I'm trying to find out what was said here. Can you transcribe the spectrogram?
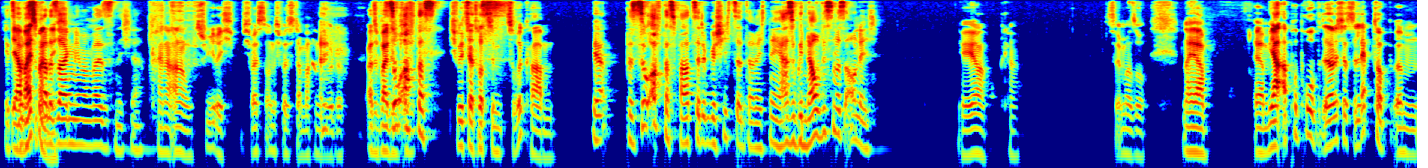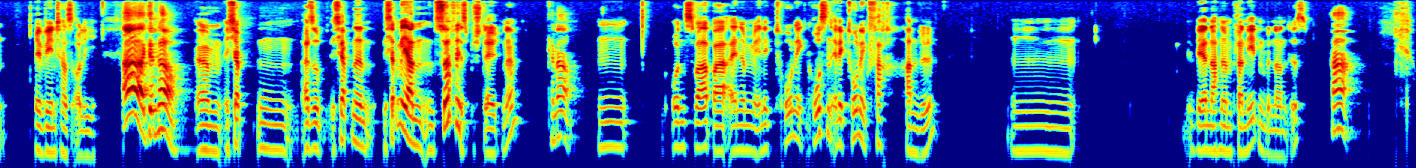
Jetzt Ja, weiß man gerade nicht. sagen, nee, man weiß es nicht, ja. Keine Ahnung, schwierig. Ich weiß auch nicht, was ich da machen würde. Also, weil so das- oft das, ich will es ja trotzdem zurückhaben. ja, das ist so oft das Fazit im Geschichtsunterricht. Naja, so genau wissen wir es auch nicht. Ja, ja, klar. Ist ja immer so. Naja. Ähm, ja, apropos, dadurch, dass du Laptop ähm, erwähnt hast, Olli. Ah, genau. Ähm, ich habe, also ich habe ne, ich habe mir ja ein Surface bestellt, ne? Genau. Mm, Und zwar bei einem Elektronik, großen Elektronikfachhandel, mm, der nach einem Planeten benannt ist. Ah,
